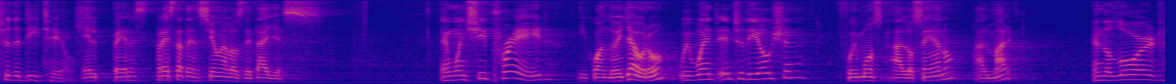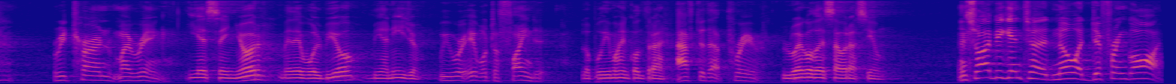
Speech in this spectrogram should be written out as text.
to the details. Él presta atención a los detalles. And when she prayed, Y cuando ella oró, we went into the ocean, fuimos al océano, al mar, and the Lord returned my ring. y el Señor me devolvió mi anillo. We were able to find it Lo pudimos encontrar after that prayer. luego de esa oración. And so I began to know a different God.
